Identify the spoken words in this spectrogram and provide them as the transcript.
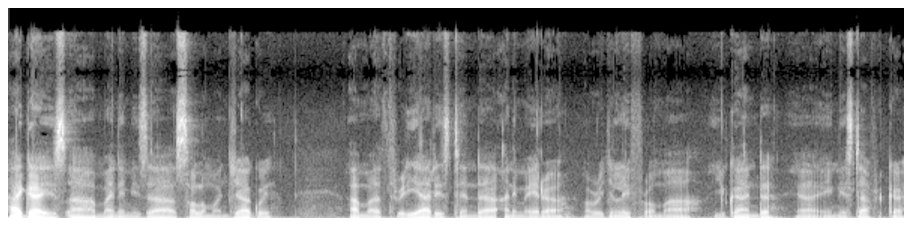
Hi guys, uh, my name is uh, Solomon Jagwe. I'm a 3D artist and uh, animator originally from uh, Uganda uh, in East Africa.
